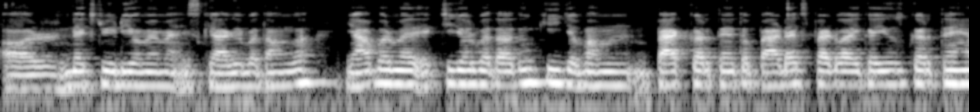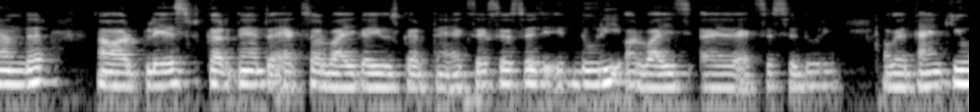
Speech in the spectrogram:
और नेक्स्ट वीडियो में मैं इसके आगे बताऊँगा। यहाँ पर मैं एक चीज़ और बता दूँ कि जब हम पैक करते हैं तो पैड एक्स पैड वाई का यूज़ करते हैं अंदर। और प्लेस करते हैं तो एक्स और वाई का यूज़ करते हैं। एक्स एक्सेस से दूरी और वाई एक्सेस से दूरी। Okay thank you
